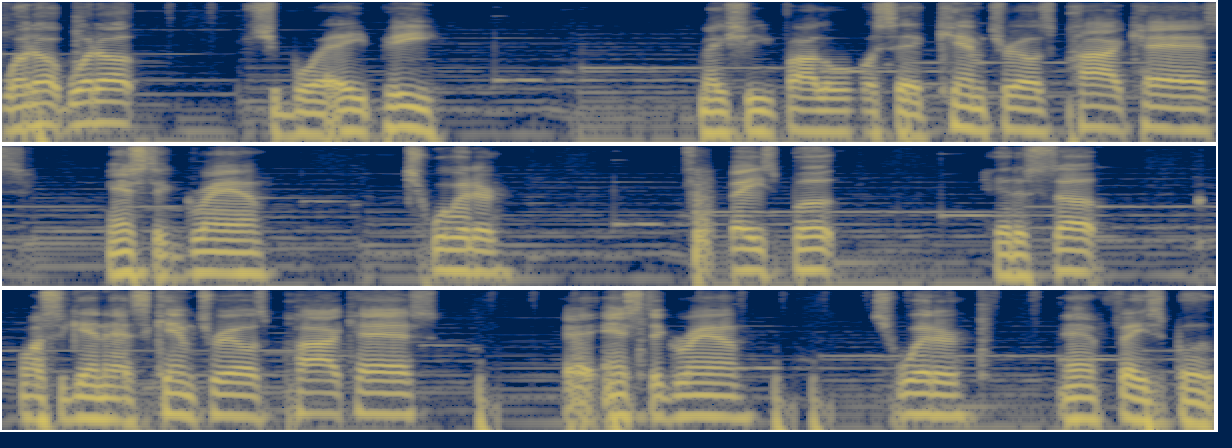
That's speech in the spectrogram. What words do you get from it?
What up, what up? It's your boy AP. Make sure you follow us at Kemtrails Podcast, Instagram, Twitter, Facebook. Hit us up. Once again, that's Kemtrails Podcast at Instagram, Twitter, and Facebook.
